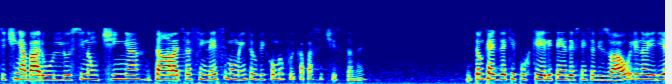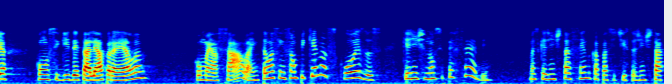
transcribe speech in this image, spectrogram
se tinha barulho, se não tinha. Então ela disse assim: nesse momento eu vi como eu fui capacitista, né? Então quer dizer que porque ele tem a deficiência visual, ele não iria conseguir detalhar para ela como é a sala? Então, assim, são pequenas coisas que a gente não se percebe, mas que a gente está sendo capacitista, a gente está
